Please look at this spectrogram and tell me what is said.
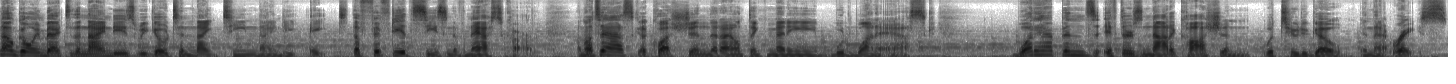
Now, going back to the 90s, we go to 1998, the 50th season of NASCAR. And let's ask a question that I don't think many would want to ask. What happens if there's not a caution with two to go in that race?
